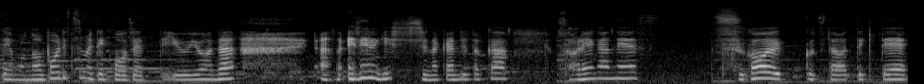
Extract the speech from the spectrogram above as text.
てもう上り詰めていこうぜっていうようなあのエネルギッシュな感じとかそれがねすごく伝わってきて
